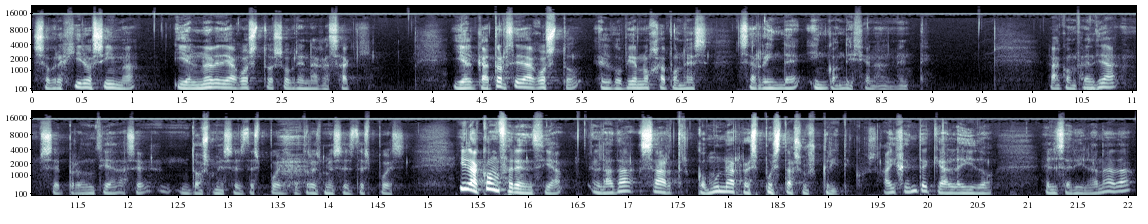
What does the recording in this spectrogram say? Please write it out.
sobre Hiroshima y el 9 de agosto sobre Nagasaki. Y el 14 de agosto el gobierno japonés se rinde incondicionalmente. La conferencia se pronuncia hace dos meses después o tres meses después. Y la conferencia la da Sartre como una respuesta a sus críticos. Hay gente que ha leído El ser y la nada,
